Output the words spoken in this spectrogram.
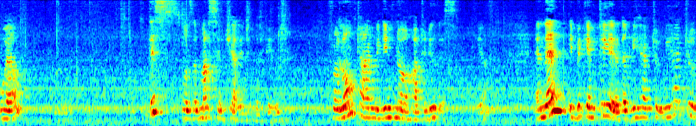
Well, this was a massive challenge in the field. For a long time, we didn't know how to do this. Yeah? And then it became clear that we had to, we had to,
